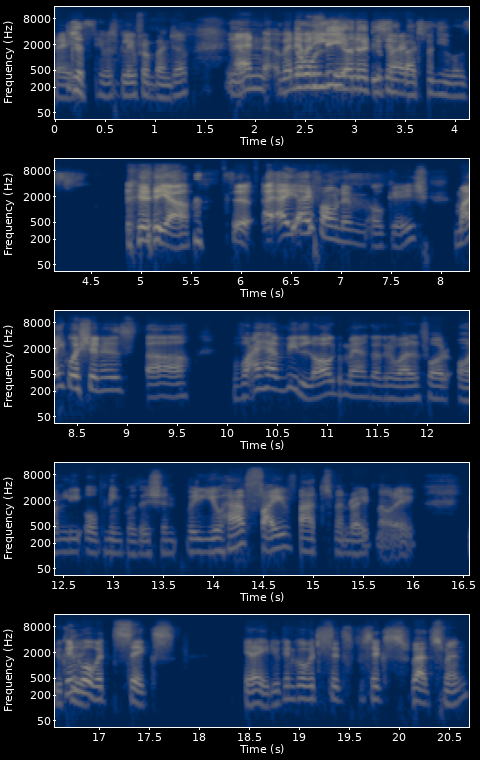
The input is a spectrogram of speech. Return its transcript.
right? Yes. He was playing from Punjab, Yeah. and The whenever he only came other decent bat- batsman he was. yeah. So I, I I found him okay. My question is, uh, why have we logged Mayank Agarwal for only opening position? You have five batsmen right now, right? You can go with six, right? You can go with six six batsmen,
